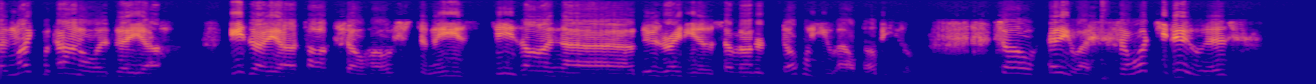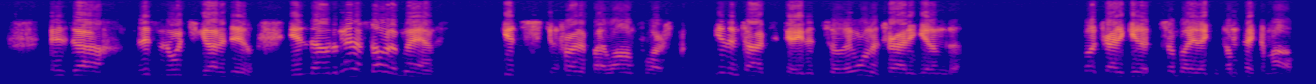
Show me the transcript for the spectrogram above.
and Mike McConnell is a, uh, he's a uh, talk show host, and he's he's on uh, News Radio 700 WLW. So, anyway, so what you do is, is uh, this is what you got to do. Is uh, the Minnesota man gets confronted by law enforcement. He's intoxicated, so they want to try to get him to, want to try to get somebody that can come pick him up.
